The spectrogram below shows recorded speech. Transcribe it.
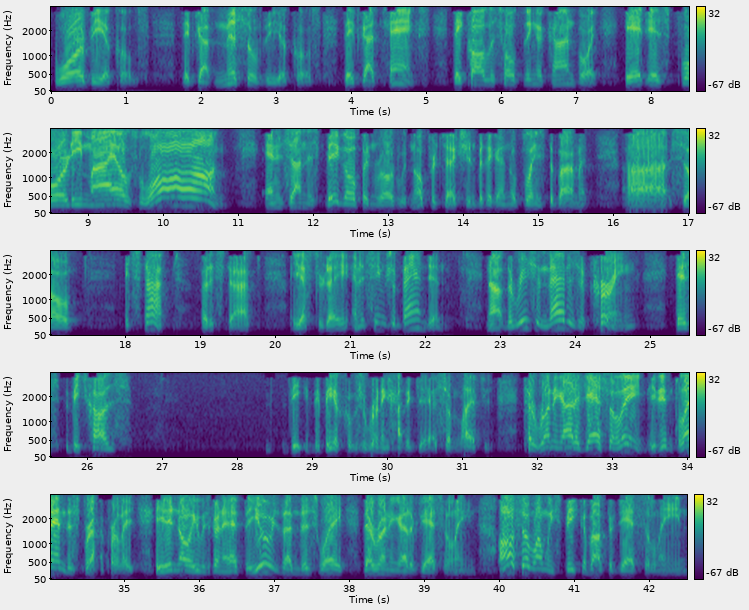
war vehicles. They've got missile vehicles. They've got tanks. They call this whole thing a convoy. It is 40 miles long. And it's on this big open road with no protection, but they got no planes to bomb it. Uh, so it stopped, but it stopped yesterday, and it seems abandoned. Now, the reason that is occurring is because the, the vehicles are running out of gas. I'm laughing. They're running out of gasoline. He didn't plan this properly. He didn't know he was going to have to use them this way. They're running out of gasoline. Also, when we speak about the gasoline,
